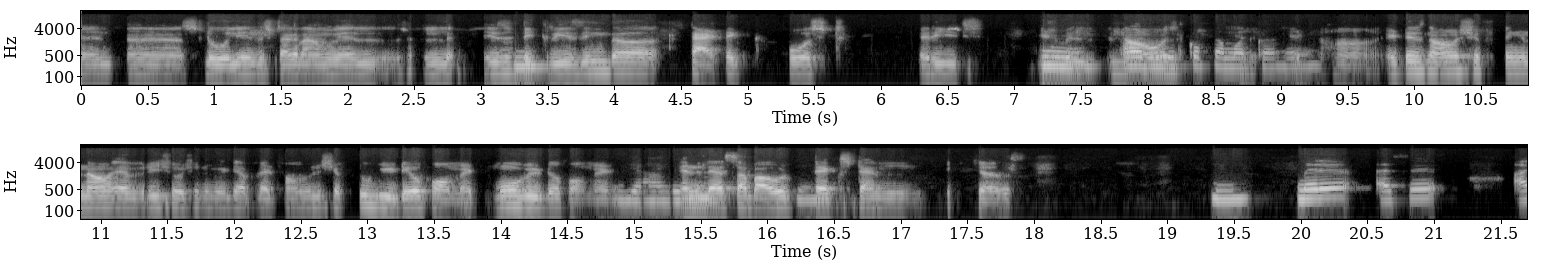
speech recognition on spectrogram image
uh, uh, slowly instagram will is mm. decreasing the static post reach it will hmm. now इसको promote कर रहे हैं हाँ it is now shifting now every social media platform will shift to video format more video format yeah, video. and less about hmm. text and pictures hmm. मेरे ऐसे I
